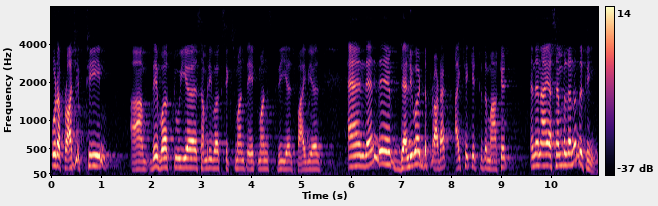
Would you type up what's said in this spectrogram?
put a project team. Um, they work two years, somebody works six months, eight months, three years, five years. And then they delivered the product. I take it to the market, and then I assemble another team.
